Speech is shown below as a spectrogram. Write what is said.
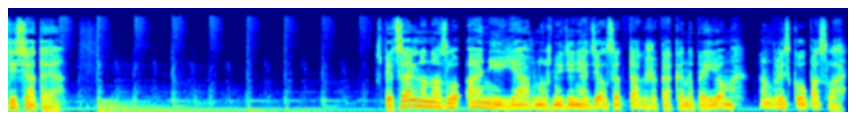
10. Специально на зло Ани я в нужный день оделся так же, как и на прием английского посла.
